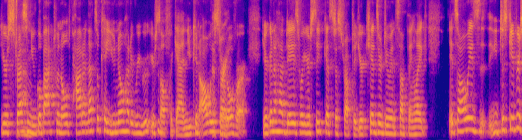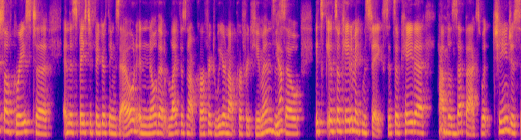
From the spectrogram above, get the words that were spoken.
you're stressed yeah. and you go back to an old pattern. That's okay. You know how to reroute yourself mm-hmm. again. You can always That's start right. over. You're gonna have days where your sleep gets disrupted. Your kids are doing something like it's always you just give yourself grace to and the space to figure things out and know that life is not perfect. We are not perfect humans. And so it's it's okay to make mistakes. It's okay to have mm-hmm. those setbacks. What changes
